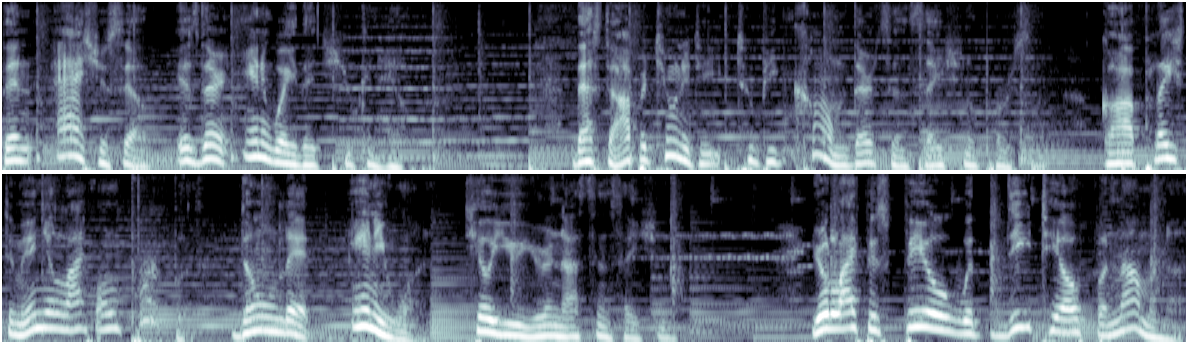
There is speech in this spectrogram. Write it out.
Then ask yourself, is there any way that you can help? That's the opportunity to become their sensational person. God placed them in your life on purpose. Don't let anyone tell you you're not sensational. Your life is filled with detailed phenomena.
